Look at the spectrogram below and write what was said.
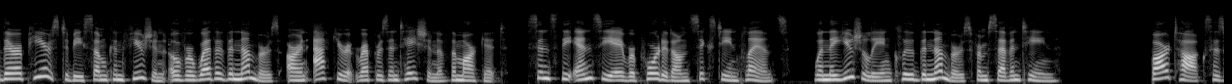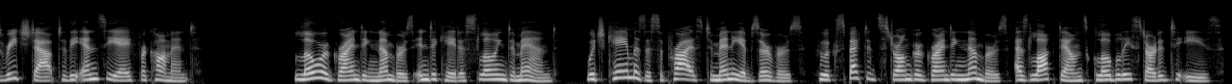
There appears to be some confusion over whether the numbers are an accurate representation of the market, since the NCA reported on 16 plants, when they usually include the numbers from 17. Bar Talks has reached out to the NCA for comment. Lower grinding numbers indicate a slowing demand, which came as a surprise to many observers who expected stronger grinding numbers as lockdowns globally started to ease.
